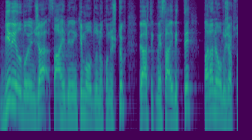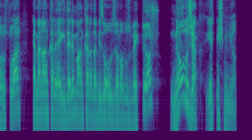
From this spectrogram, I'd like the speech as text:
Bir yıl boyunca sahibinin kim olduğunu konuştuk ve artık mesai bitti. Para ne olacak sorusu var. Hemen Ankara'ya gidelim. Ankara'da bizi Oğuzcan Obuz bekliyor. Ne olacak 70 milyon?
